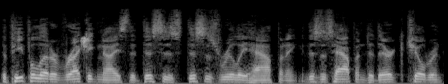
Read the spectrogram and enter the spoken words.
the people that have recognized that this is this is really happening. This has happened to their children.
